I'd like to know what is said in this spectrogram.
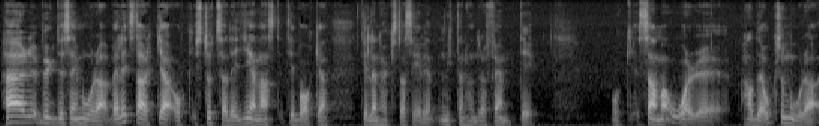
Här byggde sig Mora väldigt starka och studsade genast tillbaka till den högsta serien 1950. Och samma år eh, hade också Mora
